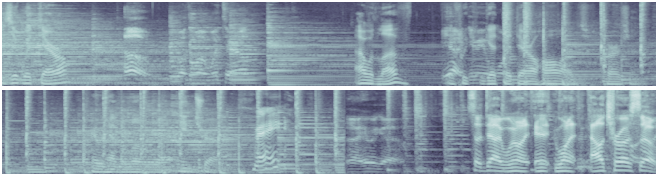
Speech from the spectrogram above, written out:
Is it with Daryl? Oh, you want the one with Daryl? I would love Yeah, if we give can me get the. Daryl Hall version. Here we have a little uh, intro. intro. Right? All right, here we go. So, Dad, we want to you want an outro. So,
